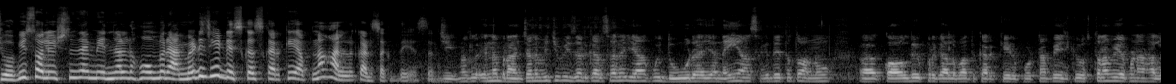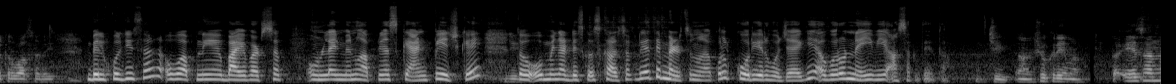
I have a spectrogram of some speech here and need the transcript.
ਜੋ ਵੀ ਸੋਲੂਸ਼ਨਸ ਹੈ ਮੇਰੇ ਨਾਲ ਹੋਮ ਰੈਮੇਡੀਜ਼ ਹੀ ਡਿਸਕਸ ਕਰਕੇ ਆਪਣਾ ਹੱਲ ਕਰ ਸਕਦੇ ਹੈ ਸਰ ਜੀ ਮਤਲਬ ਇਹਨਾਂ ਬ੍ਰਾਂਚਾਂ ਦੇ ਵਿੱਚ ਵਿਜ਼ਿਟ ਕਰ ਸਕਦੇ ਜਾਂ ਕੋਈ ਦੂਰ ਹੈ ਜਾਂ ਨਹੀਂ ਆ ਸਕਦੇ ਤਾਂ ਤੁਹਾਨੂੰ ਕਾਲ ਦੇ ਉੱਪਰ ਗੱਲਬਾਤ ਕਰਕੇ ਰਿਪੋਰਟਾਂ ਭੇਜ ਕੇ ਉਸ ਤਰ੍ਹਾਂ ਵੀ ਆਪਣਾ ਹੱਲ ਕਰਵਾ ਸਕਦੇ। ਬਿਲਕੁਲ ਜੀ ਸਰ ਉਹ ਆਪਣੀ ਬਾਈ WhatsApp ਆਨਲਾਈਨ ਮੈਨੂੰ ਆਪਣੀਆਂ ਸਕੈਨ ਭੇਜ ਕੇ ਤਾਂ ਉਹ ਮੇਰੇ ਨਾਲ ਡਿਸਕਸ ਕਰ ਸਕਦੇ ਤੇ ਮੈਡੀਸਨ ਉਹਨਾਂ ਕੋਲ ਕੋਰੀਅਰ ਹੋ ਜਾਏਗੀ ਅਗਰ ਉਹ ਨਹੀਂ ਵੀ ਆ ਸਕਦੇ ਤਾਂ। ਜੀ ਸ਼ੁਕਰੀਆ ਮੈਮ ਤਾਂ ਇਹ ਸਨ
